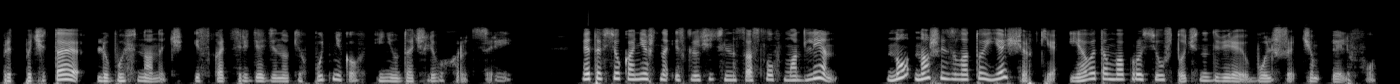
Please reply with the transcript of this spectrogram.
предпочитая любовь на ночь искать среди одиноких путников и неудачливых рыцарей. Это все, конечно, исключительно со слов Мадлен, но нашей золотой ящерке я в этом вопросе уж точно доверяю больше, чем эльфу,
